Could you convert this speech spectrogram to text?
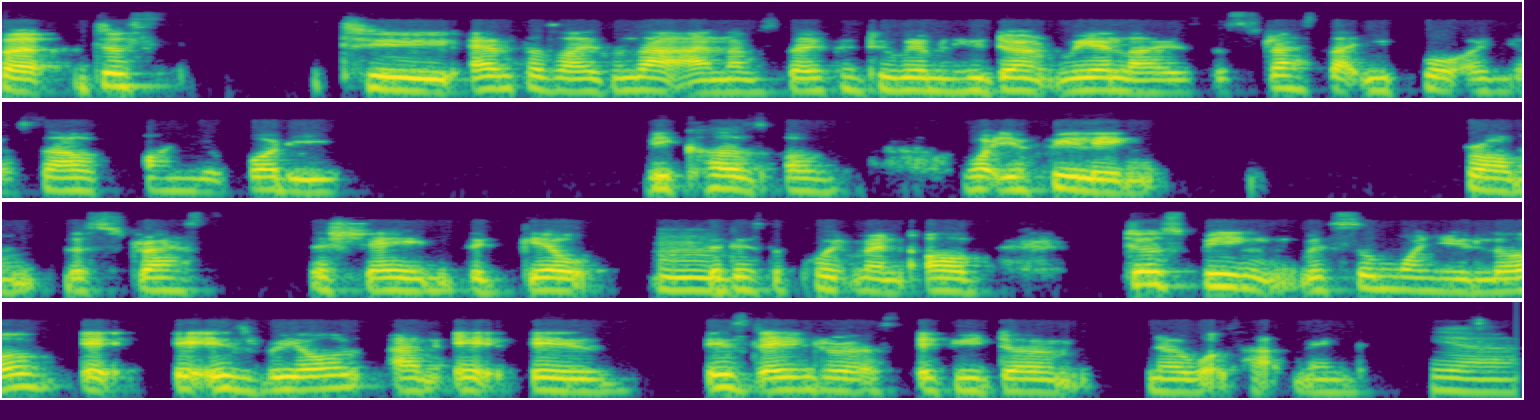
but just to emphasize on that, and I've spoken to women who don't realize the stress that you put on yourself, on your body, because of what you're feeling from the stress, the shame, the guilt, mm. the disappointment of just being with someone you love, it, it is real and it is is dangerous if you don't know what's happening. Yeah,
